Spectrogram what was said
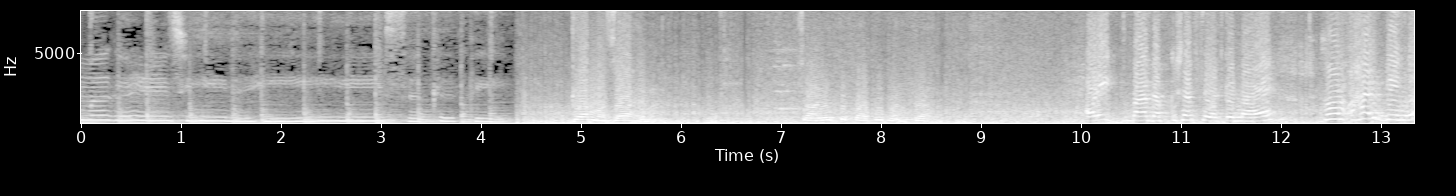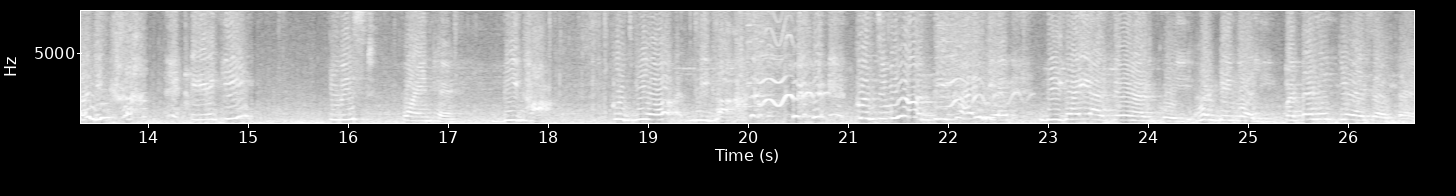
मगर जी नहीं सकते। क्या मज़ा है ना? चाहे तो पार्टी बनता है। और एक बात आपके साथ शेयर करना है हम हर बंगाली का एक ही ट्विस्ट पॉइंट है, दीघा। कुछ भी हो, दीघा। कुछ भी हो, दीघा ही है। दीघा ही आते हैं हर कोई, हर बंगाली। पता नहीं क्यों ऐसा होता है।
